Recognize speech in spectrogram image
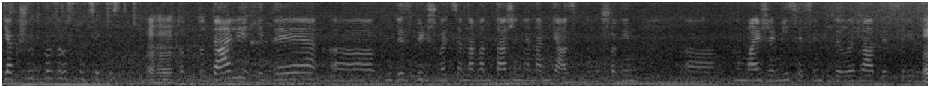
як швидко зростуться кістки. Ага. Тобто далі іде, е, буде збільшуватися навантаження на м'язи, тому що він е, ну, майже місяць він буде лежати все рівно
